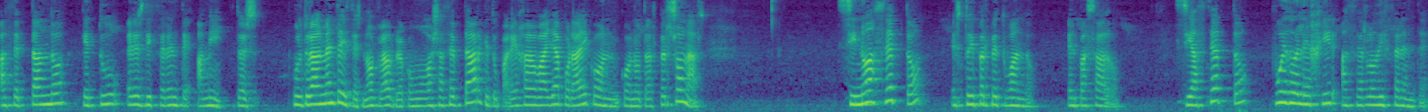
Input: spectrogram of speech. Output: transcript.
aceptando que tú eres diferente a mí. Entonces, culturalmente dices, no, claro, pero ¿cómo vas a aceptar que tu pareja vaya por ahí con, con otras personas? Si no acepto, estoy perpetuando el pasado. Si acepto, puedo elegir hacerlo diferente.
